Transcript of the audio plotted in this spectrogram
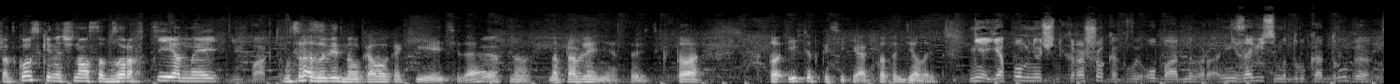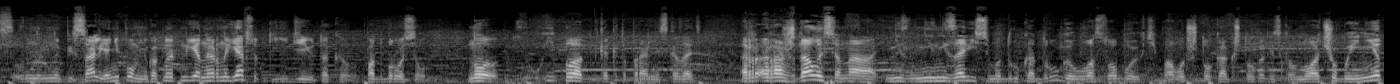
Шатковский начинал с обзоров TNA. Импакт. Ну сразу видно, у кого какие эти, да, Да. ну, направления. То есть кто, кто ищет косяки, а кто-то делает. Не, я помню очень хорошо, как вы оба одно- независимо друг от друга с- н- написали. Я не помню, как, но это я, наверное, я все-таки идею так э, подбросил. Но и по, как это правильно сказать, рождалась она не- не- независимо друг от друга у вас у обоих, типа, а вот что, как, что, как, я сказал, ну а чё бы и нет.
